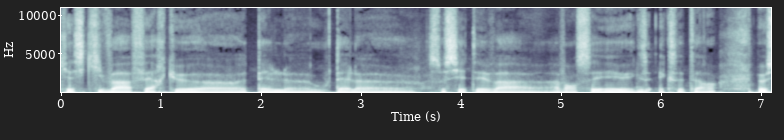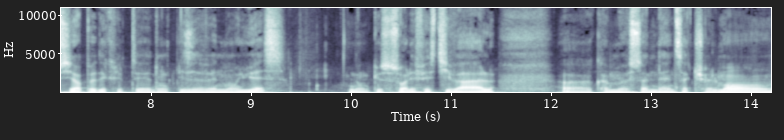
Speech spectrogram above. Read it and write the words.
qu'est-ce qui va faire que euh, telle ou telle euh, société va avancer, etc. Mais aussi un peu décrypter donc les événements US, donc que ce soit les festivals euh, comme Sundance actuellement,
